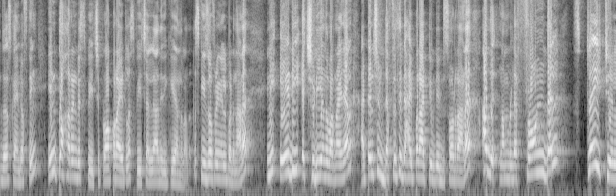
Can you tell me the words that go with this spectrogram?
This kind of thing incoherent speech proper ആയിട്ടുള്ള സ്പീച്ച് അല്ലാതിരിക്കുക എന്നുള്ളത്. സ്കീസോഫ്രീനിയിൽ പെടുന്നതാണ്. ഇനി എ ഡി എച്ച് ഡി എന്ന് പറഞ്ഞു കഴിഞ്ഞാൽ അറ്റൻഷൻ ഡെഫിസിറ്റ് ഹൈപ്പർ ആക്ടിവിറ്റി ഡിസോർഡർ ആണ്. അത് നമ്മുടെ frontal striatal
